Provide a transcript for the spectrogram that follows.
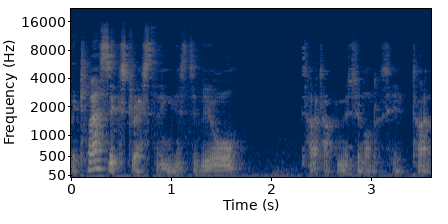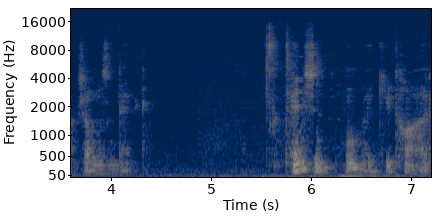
the classic stress thing is to be all tight up in the shoulders here, tight shoulders and neck. Tension will make you tired,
